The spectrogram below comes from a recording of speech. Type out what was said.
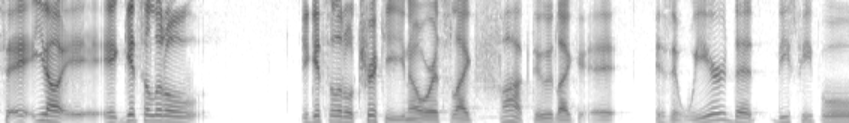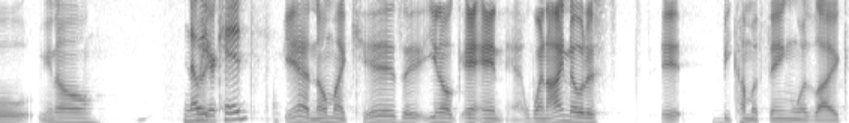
so it, you know, it, it, gets a little, it gets a little tricky, you know, where it's like, fuck, dude, like, it, is it weird that these people, you know, know like, your kids? Yeah, know my kids. Eh, you know, and, and when I noticed it become a thing was like,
